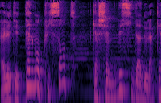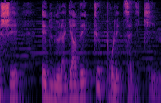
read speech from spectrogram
Elle était tellement puissante qu'Hachem décida de la cacher et de ne la garder que pour les tzadikim.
